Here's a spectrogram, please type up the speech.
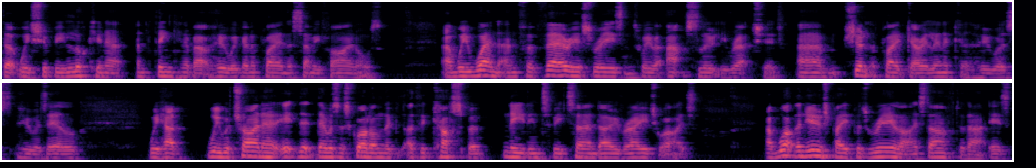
that we should be looking at and thinking about who we're going to play in the semi-finals. And we went, and for various reasons, we were absolutely wretched. Um, shouldn't have played Gary Lineker, who was who was ill. We had we were trying to. It, there was a squad on the at the cusp of needing to be turned over age wise. And what the newspapers realised after that is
